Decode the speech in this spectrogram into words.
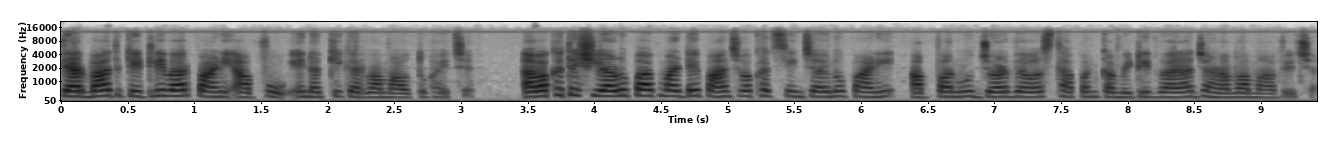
ત્યારબાદ કેટલી વાર પાણી આપવું એ નક્કી કરવામાં આવતું હોય છે. આ વખતે શિયાળુ પાક માટે પાંચ વખત સિંચાઈનું પાણી આપવાનું જળ વ્યવસ્થાપન કમિટી દ્વારા જણાવવામાં આવ્યું છે.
